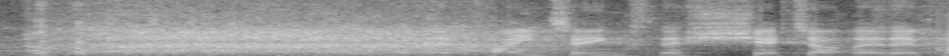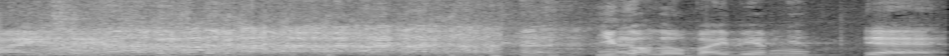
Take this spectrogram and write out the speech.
they're paintings, they're shit, aren't they? They're paintings. You got a little baby, haven't you? Yeah.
